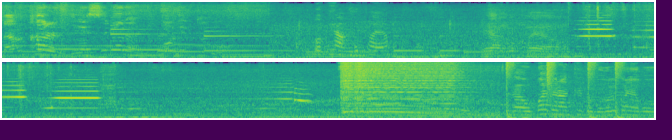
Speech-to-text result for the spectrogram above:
쌍칼을 니네 쓰면은 뭐 냅두고 오빠 배안 고파요? 배안 고파요. 제가 오빠들한테도 먹을 거냐고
